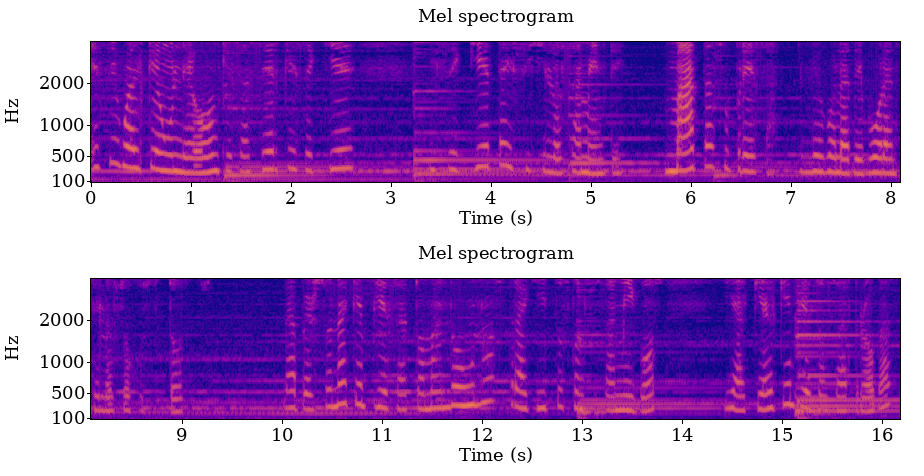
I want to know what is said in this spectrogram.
Es igual que un león que se acerca y se, y se quieta y sigilosamente, mata a su presa y luego la devora ante los ojos de todos. La persona que empieza tomando unos traguitos con sus amigos y aquel que empieza a usar drogas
